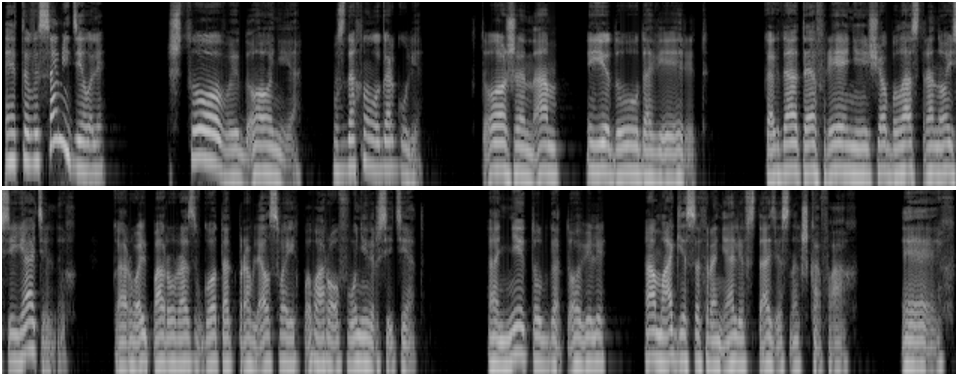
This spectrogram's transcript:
«Это вы сами делали?» «Что вы, Донья?» — вздохнула горгулья. «Кто же нам еду доверит. Когда Теофрения еще была страной сиятельных, король пару раз в год отправлял своих поваров в университет. Они тут готовили, а маги сохраняли в стазисных шкафах. Эх,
